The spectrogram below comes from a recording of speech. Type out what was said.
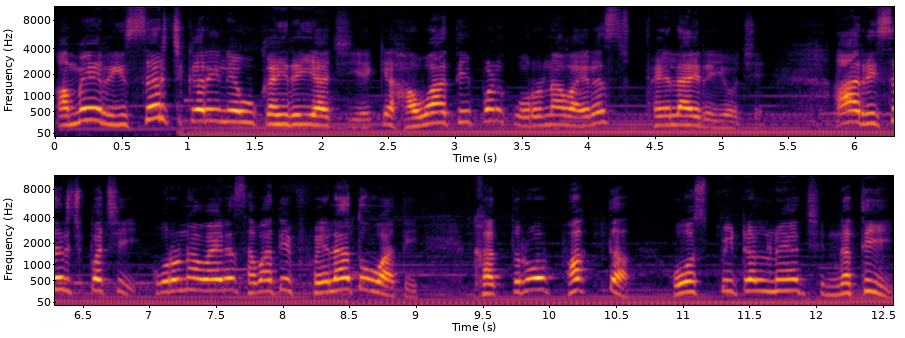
અમે રિસર્ચ કરીને એવું કહી રહ્યા છીએ કે હવાથી પણ કોરોના વાયરસ ફેલાઈ રહ્યો છે. આ રિસર્ચ પછી કોરોના વાયરસ હવાથી ફેલાતો હોવાથી ખતરો ફક્ત હોસ્પિટલને જ નથી.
